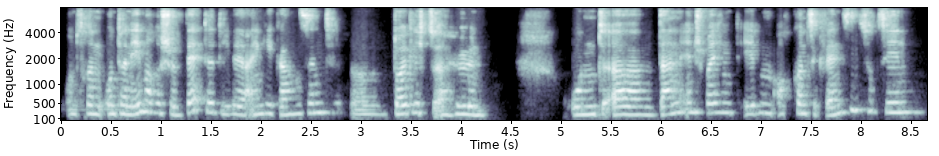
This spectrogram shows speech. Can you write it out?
unseren unternehmerische Wette, die wir eingegangen sind, äh, deutlich zu erhöhen? Und äh, dann entsprechend eben auch Konsequenzen zu ziehen,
